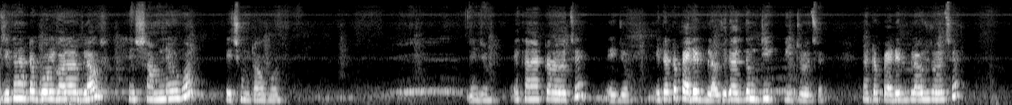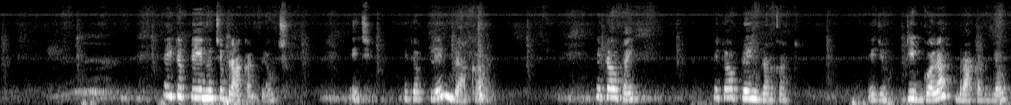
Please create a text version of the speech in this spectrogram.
যেখানে একটা গোল গলার ব্লাউজ, এর সামনেও গোল, পেছনটাও গোল। এই যে, এখানে একটা রয়েছে, এই যে, এটা একটা প্যাডেড ব্লাউজ, এটা একদম ডিপ পিট রয়েছে। একটা প্যাডেড ব্লাউজ রয়েছে। এইটা প্লেন হচ্ছে ব্রাকার ব্লাউজ। এই যে, এটা প্লেন ব্রাকার এটাও তাই, এটাও প্লেন ব্রাকার এই যে ডিপ গলা ব্রাকার ব্লাউজ।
